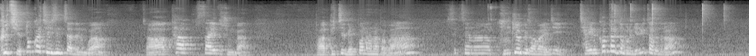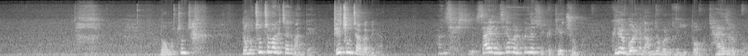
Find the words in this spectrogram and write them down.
그치 똑같이 1cm 자르는 거야. 자 탑 사이드 중간. 봐 빗질 몇 번 하나 봐봐. 색자는 굵게 굵게 잡아야지 자기는 때 보는 게 이렇게 자르더라. 다 너무 촘촘 너무 촘촘하게 자르면 안 돼. 대충 잡아 그냥. 한 세, 사이드 세 번에 끝낼 수 있게 대충 그래 머리가 남자 머리 더 이뻐. 자연스럽고.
